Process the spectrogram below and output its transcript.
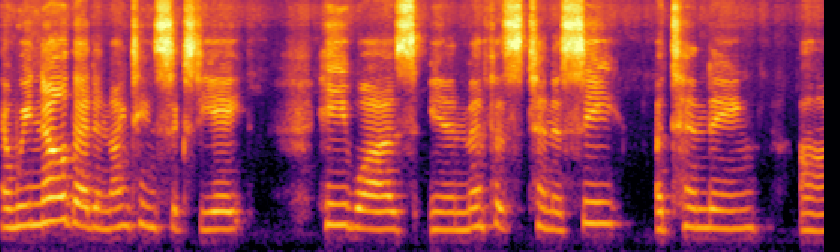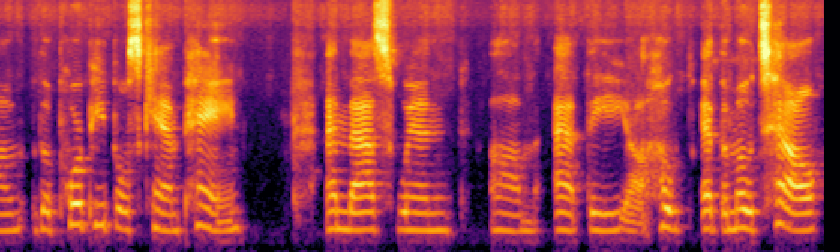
And we know that in 1968, he was in Memphis, Tennessee, attending um, the Poor People's Campaign, and that's when um, at the uh, at the motel,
